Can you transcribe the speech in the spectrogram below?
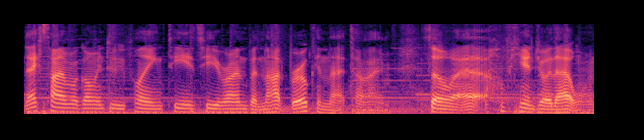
Next time we're going to be playing TNT Run, but not broken that time. So I uh, hope you enjoy that one.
